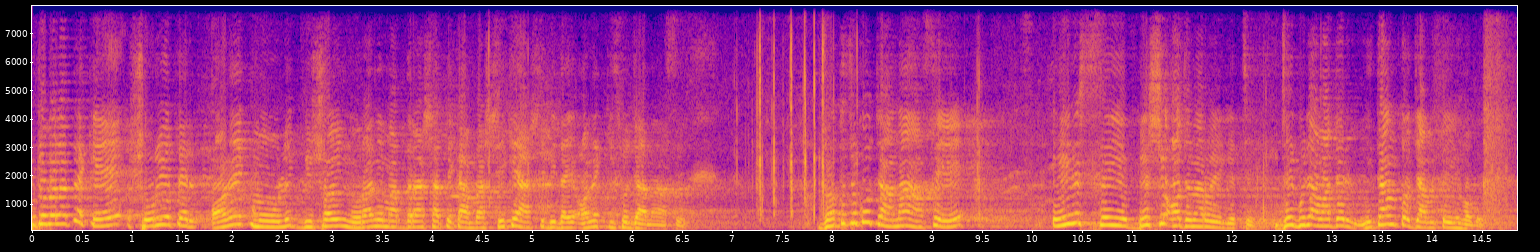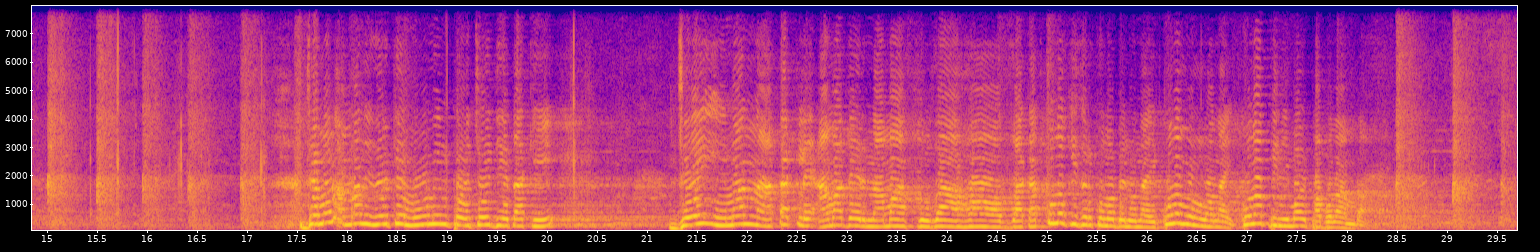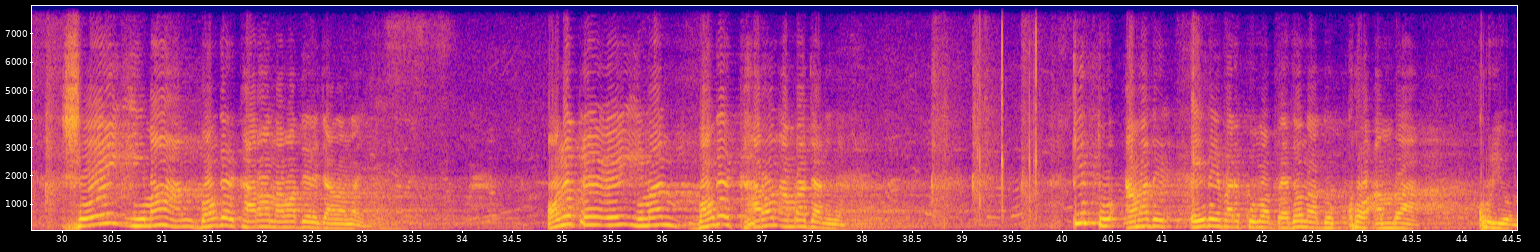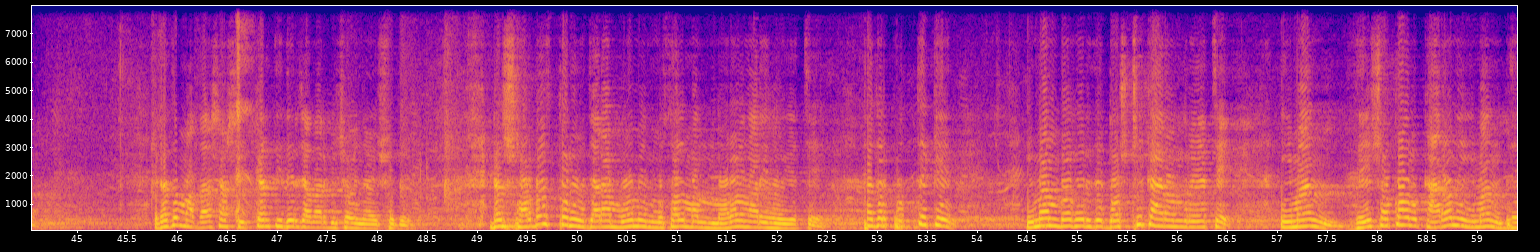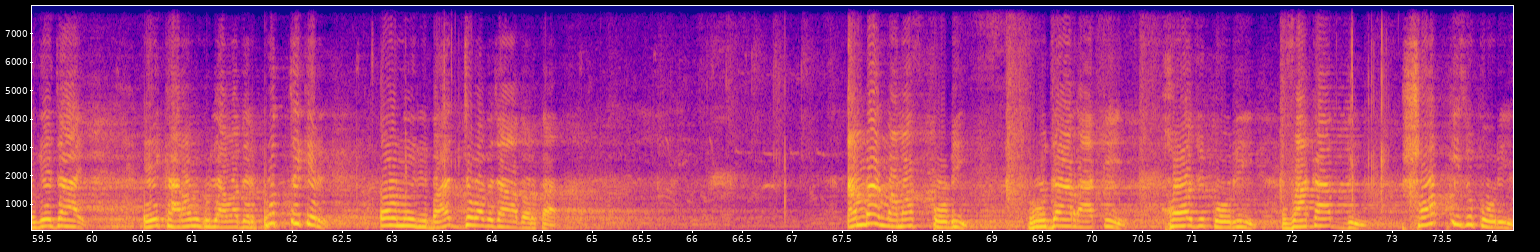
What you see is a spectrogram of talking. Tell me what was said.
ছোটবেলা থেকে শরীয়তের অনেক মৌলিক বিষয় নুরানি মাদ্রাসা থেকে আমরা শিখে আসি, বিদায় অনেক কিছু জানা আছে। যতটুকু জানা আছে, এর চেয়ে বেশি অজানা রয়ে গেছে, যেগুলি আমাদের নিতান্ত জানতেই হবে। যেমন আমরা নিজেদেরকে মুমিন পরিচয় দিয়ে থাকি যে ইমান না থাকলে আমাদের নামাজ, রোজা, হজ জাকাত কোনো কিছুর কোনো ভ্যালু নাই, কোনো মূল্য নাই, কোনো বিনিময় পাবো না আমরা। সেই ইমান ভঙ্গের কারণ আমাদের জানা নাই। অনেকে এই ইমান ভঙ্গের কারণ আমরা জানি না। কিন্তু আমাদের এই ব্যাপারে কোনো বেদনা, দুঃখ আমরা করিও না। এটা তো মাদ্রাসার শিক্ষার্থীদের জানার বিষয় নয় শুধু। এটা সর্বস্তরের যারা মোমেন, মুসলমান, নরনারী রয়েছে তাদের প্রত্যেকের ইমান বগের যে দশটি কারণ রয়েছে ইমান যে সকল কারণে ইমান ভেঙে যায়, এই কারণগুলি আমাদের প্রত্যেকের অনির্বাহ্যভাবে জানা দরকার। আমরা নামাজ পড়ি, রোজা রাখি, হজ করি জাকাত দিই সব কিছু করি।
